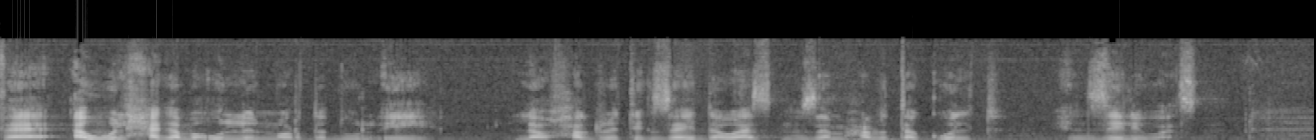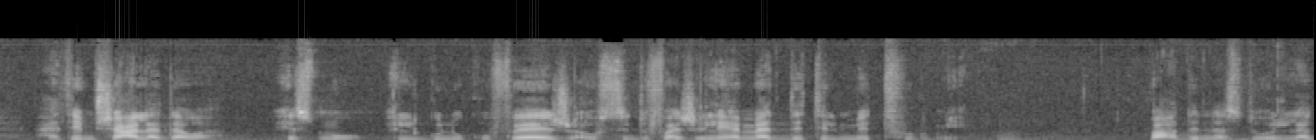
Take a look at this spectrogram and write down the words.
فأول حاجة بقول للمرضى دول إيه؟ لو حضرتك زايدة وزن زي ما حضرتك قلت انزلي وزن. هتمشي على دواء اسمه الجلوكوفاج أو السيدوفاج اللي هي مادة الميتفورمين. بعض الناس تقول لك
